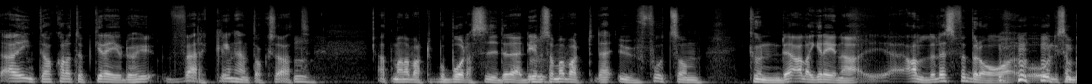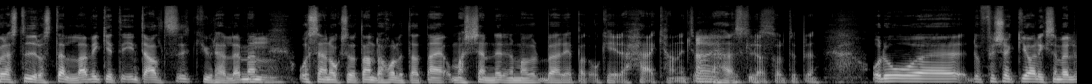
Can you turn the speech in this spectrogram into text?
äh, inte har kollat upp grejer. Det har ju verkligen hänt också att, att man har varit på båda sidor där. Dels har man varit det här ufot som kunde alla grejerna alldeles för bra och liksom börja styra och ställa, vilket inte alls är kul heller. Men, Och sen också åt andra hållet att nej, och man känner det när man börjar repa att okej, det här kan inte jag, det här skulle jag ha kollat upp den. Och då, eh, då försöker jag liksom väl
